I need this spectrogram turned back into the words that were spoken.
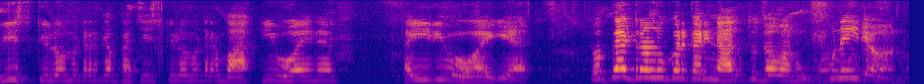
વીસ કિલોમીટર કે પચીસ કિલોમીટર બાકી હોય ને થઈ રહ્યું હોય ગેસ. તો પેટ્રોલ ઉપર કરીને હાલતું થવાનું શું નહીં રહેવાનું.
